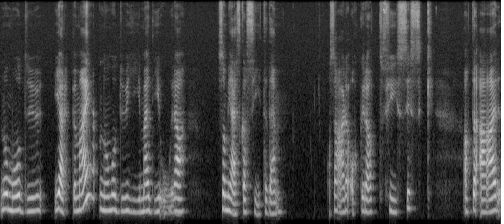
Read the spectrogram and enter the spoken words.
nå må du hjelpe meg. Nå må du gi meg de orda som jeg skal si til dem. Og så er det akkurat fysisk at det er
